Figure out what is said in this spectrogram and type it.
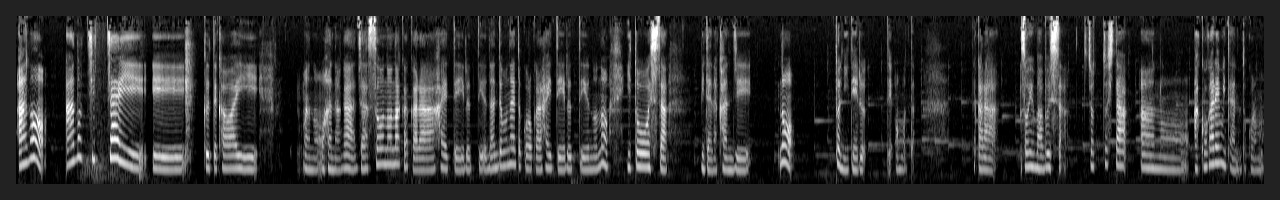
あのあのちっちゃい、えー、くって可愛いあのお花が雑草の中から生えているっていう何でもないところから生えているっていうのの愛おしさみたいな感じのと似てるって思った。だからそういう眩しさちょっとしたあの憧れみたいなところも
